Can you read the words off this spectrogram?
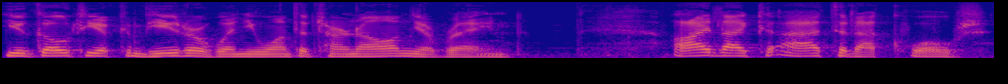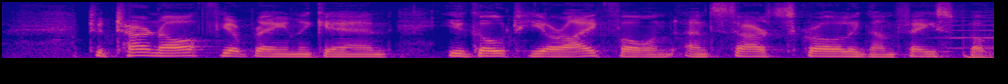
You go to your computer when you want to turn on your brain. I'd like to add to that quote to turn off your brain again, you go to your iPhone and start scrolling on Facebook.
